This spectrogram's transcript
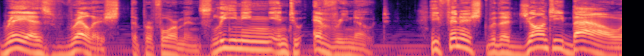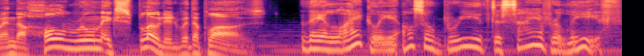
Reyes relished the performance, leaning into every note. He finished with a jaunty bow, and the whole room exploded with applause. They likely also breathed a sigh of relief.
